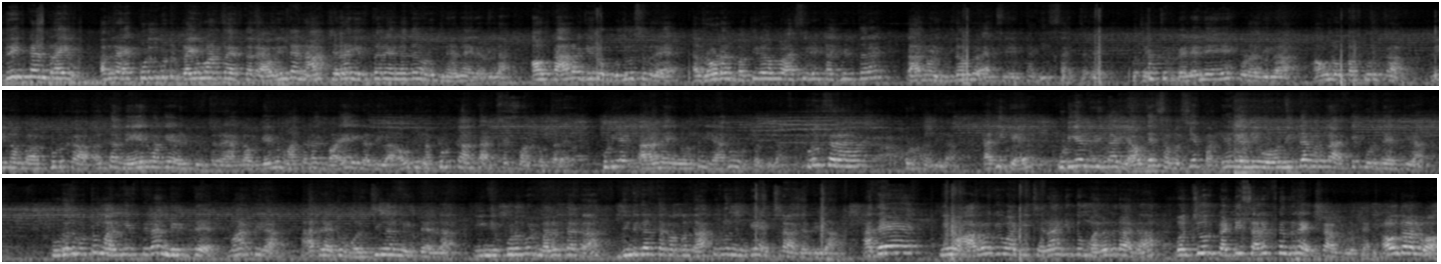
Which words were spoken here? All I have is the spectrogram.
ಡ್ರಿಂಕ್ ಆ್ಯಂಡ್ ಡ್ರೈವ್ ಅಂದರೆ ಕುಡಿದ್ಬಿಟ್ಟು ಡ್ರೈವ್ ಮಾಡ್ತಾ ಇರ್ತಾರೆ. ಅವರಿಂದ ನಾಲ್ಕು ಜನ ಇರ್ತಾರೆ ಅನ್ನೋದೇ ಅವ್ರಿಗೆ ಜ್ಞಾನ ಇರೋದಿಲ್ಲ. ಅವ್ನು ಕಾರಾಗಿರೋ ಗುದುರಿಸಿದ್ರೆ ಅಲ್ಲಿ ರೋಡಲ್ಲಿ ಬತ್ತಿರೋರು ಆಕ್ಸಿಡೆಂಟ್ ಆಗಿ ಬೀಳ್ತಾರೆ ಕಾರ್ನೊಳಗೆ ಇರೋರು ಆಕ್ಸಿಡೆಂಟ್ ಆಗಿ ಸಾಯ್ತಾರೆ. ಗೊತ್ತಾಯ್ತು ಬೆಲೆನೇ ಕೊಡೋದಿಲ್ಲ. ಅವನೊಬ್ಬ ಕುಡುಕ, ನೀನೊಬ್ಬ ಕುಡುಕ ಅಂತ ನೇರವಾಗಿ ಹೇಳ್ತಿರ್ತಾರೆ. ಆಗ ಅವ್ರಿಗೇನು ಮಾತಾಡೋಕೆ ಭಯ ಇರೋದಿಲ್ಲ. ಅವ್ರನ್ನ ಕುಡುಕ ಅಂತ ಅಕ್ಸೆಪ್ಟ್ ಮಾಡ್ಕೊತಾರೆ. ಕುಡಿಯೋಕ್ಕೆ ಕಾರಣ ಏನು ಅಂತ ಯಾರೂ ಹುಡ್ಕೋದಿಲ್ಲ. ಕುಡುಕ್ತಾರ ಕುಡ್ಕೋದಿಲ್ಲ. ಅದಕ್ಕೆ ಕುಡಿಯೋದ್ರಿಂದ ಯಾವುದೇ ಸಮಸ್ಯೆ ಬಗೆಹರಿಯ ನೀವು ನಿದ್ದೆ ಬರಲ್ಲ ಅದಕ್ಕೆ ಕುಡ್ದೆ ಅಂತೀರಾ? ಕುಡಿದ್ಬಿಟ್ಟು ಮಲಗಿರ್ತೀರ, ನಿದ್ದೆ ಮಾಡ್ತೀರಾ? ಆದರೆ ಅದು ಒರಿಜಿನಲ್ ನಿದ್ದೆ ಅಲ್ಲ. ಈಗ ನೀವು ಕುಡಿದ್ಬಿಟ್ಟು ಮಲಗಿದಾಗ ದಿಂಡಿಗಲ್ ತಗೊಬಂದು ಹಾಕಿದ್ರು ನಿಮಗೆ ಎಚ್ಚರ ಆಗೋದಿಲ್ಲ. ಅದೇ ನೀವು ಆರೋಗ್ಯವಾಗಿ ಚೆನ್ನಾಗಿದ್ದು ಮಲಗಿದಾಗ ಒಂಚೂರು ಕಟ್ಟಿ ಸರಕ್ಕಂದ್ರೆ ಎಚ್ಚರ ಆಗ್ಬಿಡುತ್ತೆ. ಹೌದಲ್ವಾ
